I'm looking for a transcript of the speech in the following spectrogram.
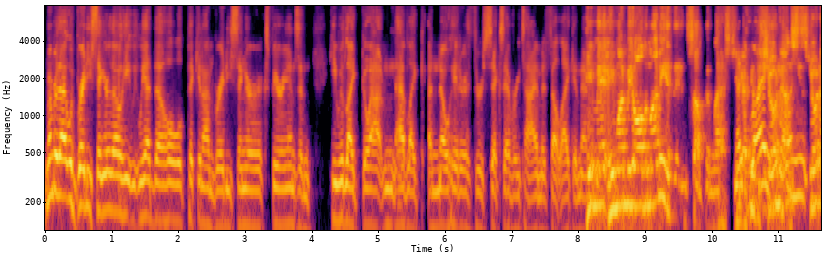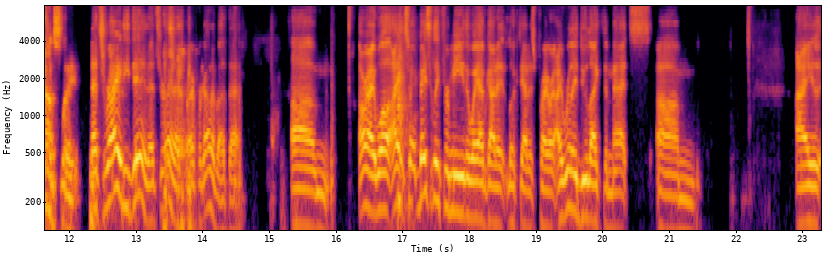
Remember that with Brady Singer though? He we had the whole picking on Brady Singer experience, and he would like go out and have like a no hitter through six every time. It felt like, and then he made, he won me all the money in, in something last year. That's right. Showdown you, showdown slate. That's right. He did. That's right. I, I forgot about that. Um. All right. Well, I so basically for me, the way I've got it looked at is priority, I really do like the Mets. Um, I,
